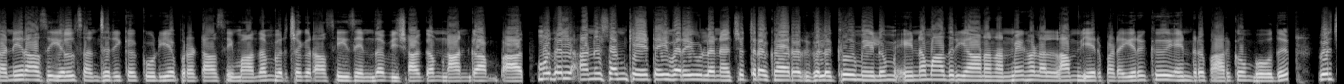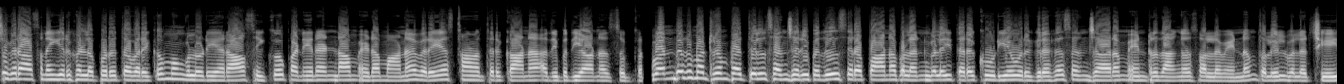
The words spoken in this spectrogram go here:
கன்னிராசியில் சஞ்சரிக்கக்கூடிய புரட்டாசி மாதம் விருச்சக ராசியை சேர்ந்த விசாகம் நான்காம் பாத் முதல் அனுஷம் கேட்டை வரை உள்ள நட்சத்திரக்காரர்களுக்கு மேலும் என்ன மாதிரியான நன்மைகள் எல்லாம் ஏற்பட இருக்கு என்று பார்க்கும் பார்க்கும்போது விருச்சகராசனையர்களை பொறுத்த வரைக்கும் உங்களுடைய ராசிக்கு பன்னிரெண்டாம் இடமான விரயஸ்தானத்திற்கான அதிபதியான சுக்கர் ஒன்பது மற்றும் பத்தில் சஞ்சரிப்பது சிறப்பான பலன்களை தரக்கூடிய ஒரு கிரக சஞ்சாரம் என்று தாங்க சொல்ல வேண்டும். தொழில் வளர்ச்சியை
